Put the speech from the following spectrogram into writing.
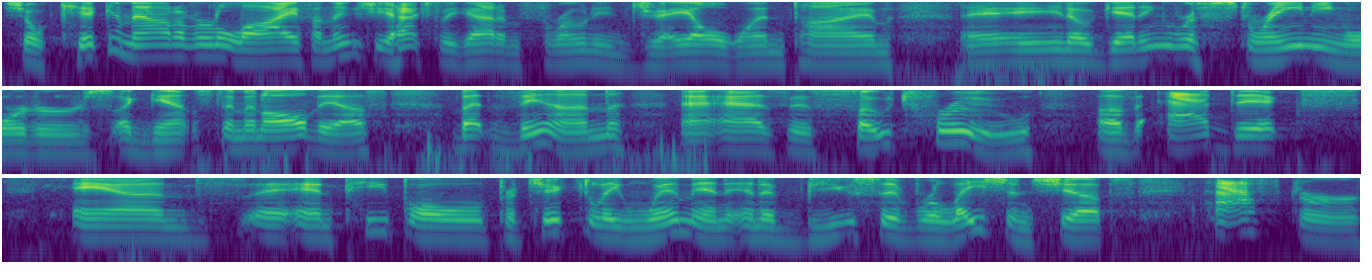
She'll kick him out of her life. I think she actually got him thrown in jail one time, uh, you know, getting restraining orders against him and all this. But then, as is so true of addicts and and people, particularly women in abusive relationships, after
